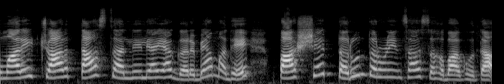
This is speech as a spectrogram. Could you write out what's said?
सुमारे चार तास चाललेल्या या गरब्यामध्ये पाचशे तरुण तरुणींचा सहभाग होता.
